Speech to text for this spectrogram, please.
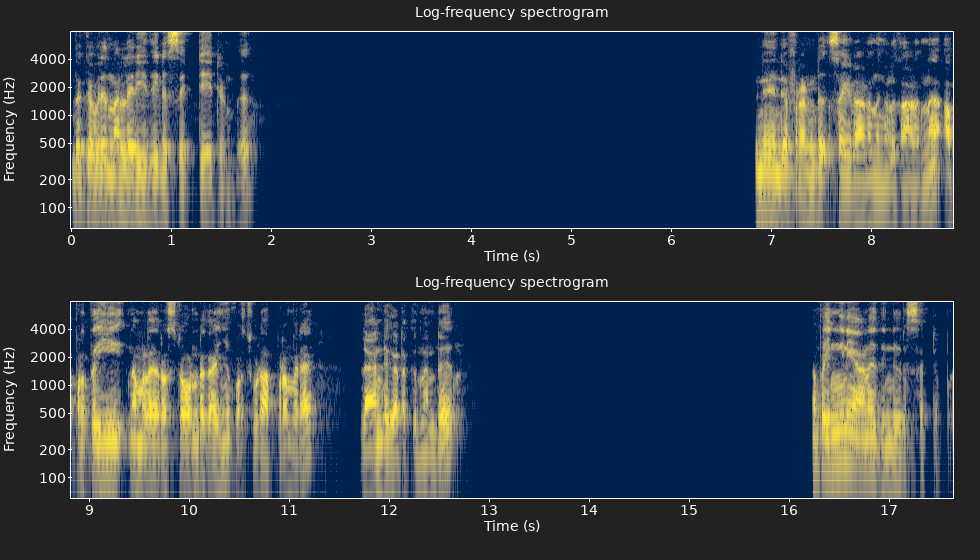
ഇതൊക്കെ ഇവർ നല്ല രീതിയിൽ സെറ്റ് ചെയ്തിട്ടുണ്ട്. പിന്നെ ഇതിന്റെ ഫ്രണ്ട് സൈഡാണ് നിങ്ങൾ കാണുന്നത്. അപ്പുറത്തെ ഈ നമ്മളെ റെസ്റ്റോറന്റ് കഴിഞ്ഞ് കുറച്ചുകൂടെ അപ്പുറം വരെ ലാൻഡ് കിടക്കുന്നുണ്ട്. അപ്പോൾ ഇങ്ങനെയാണ് ഇതിന്റെ ഒരു സെറ്റപ്പ്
